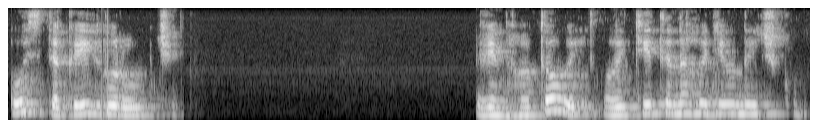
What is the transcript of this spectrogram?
Ось такий горобчик. Він готовий летіти на годівничку.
